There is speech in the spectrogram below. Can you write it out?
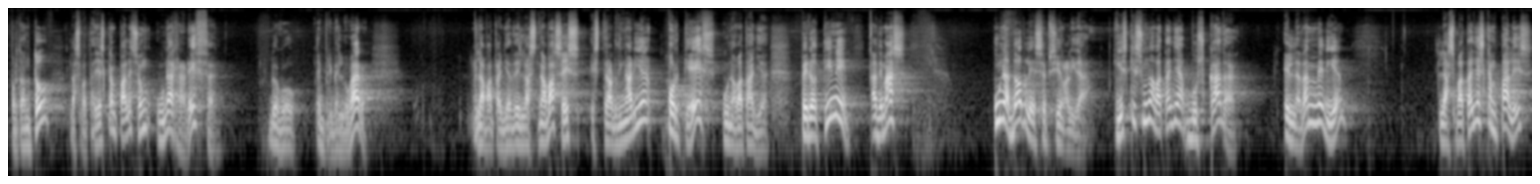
Por tanto, las batallas campales son una rareza. Luego, en primer lugar, la batalla de las Navas es extraordinaria porque es una batalla, pero tiene además una doble excepcionalidad, y es que es una batalla buscada. En la Edad Media, las batallas campales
